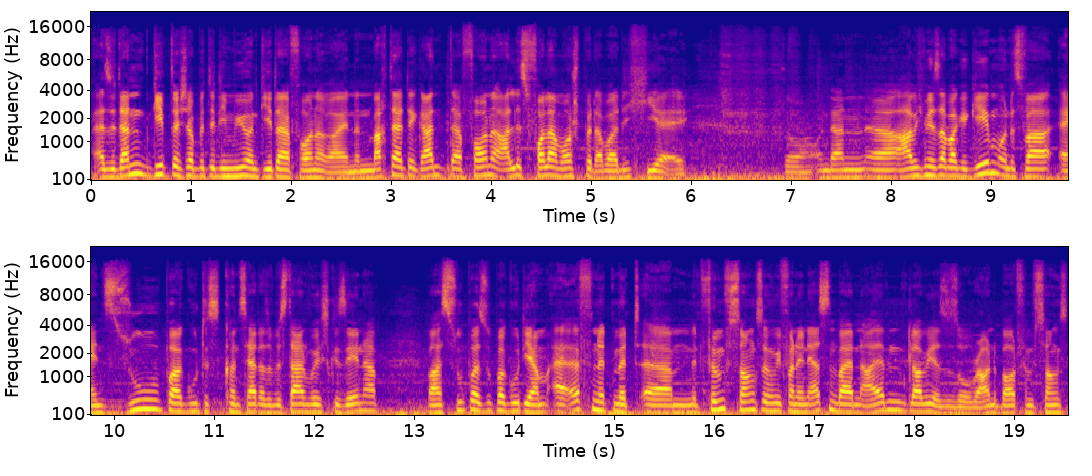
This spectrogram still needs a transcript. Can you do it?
also dann gebt euch doch bitte die Mühe und geht da vorne rein. Dann macht halt der gan- da vorne alles voller Moshpit, aber nicht hier, ey. So, und dann äh, habe ich mir es aber gegeben und es war ein super gutes Konzert. Also bis dahin, wo ich es gesehen habe, war es super, super gut. Die haben eröffnet mit, ähm, mit fünf Songs irgendwie von den ersten beiden Alben, glaube ich, also so roundabout fünf Songs.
